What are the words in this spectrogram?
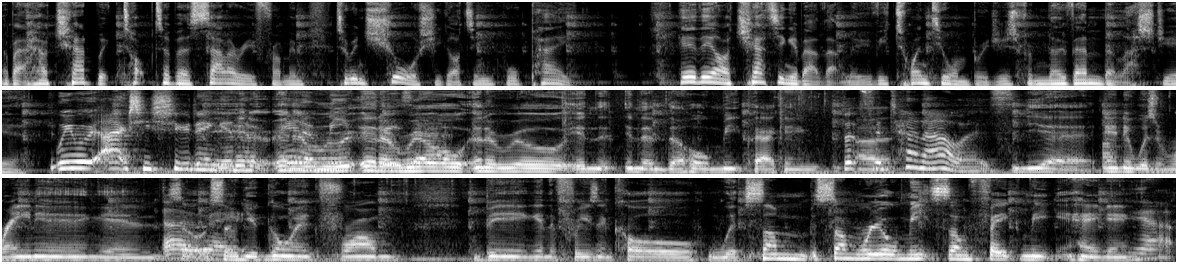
about how Chadwick topped up her salary from him to ensure she got equal pay. Here they are chatting about that movie, 21 Bridges, from November last year. We were actually shooting in, a, in a, re- meat in a real in a real in the, in the, the whole meat packing. but for uh, 10 hours. Yeah, and it was raining, and Oh, so so you're going from being in the freezing cold with some some real meat, some fake meat hanging, Yeah.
